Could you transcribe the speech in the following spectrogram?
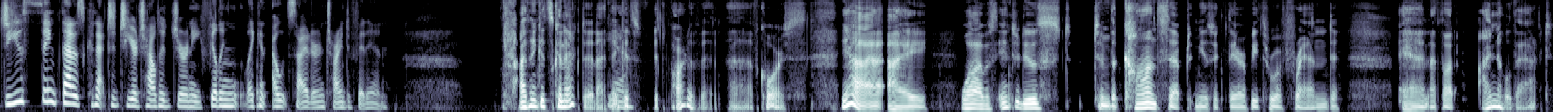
Do you think that is connected to your childhood journey, feeling like an outsider and trying to fit in? I think it's connected. I think Yeah. it's it's part of it, uh, of course. Yeah, I, I well, I was introduced to the concept music therapy through a friend, and I thought I know that.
